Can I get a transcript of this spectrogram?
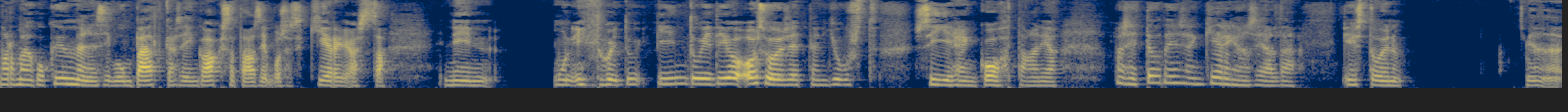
varmaan joku 10 sivun pätkä siinä 200-sivuisessa kirjassa, niin mun intuitio, intuitio osui sitten just siihen kohtaan. Ja mä sitten otin sen kirjan sieltä, istuin äh,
